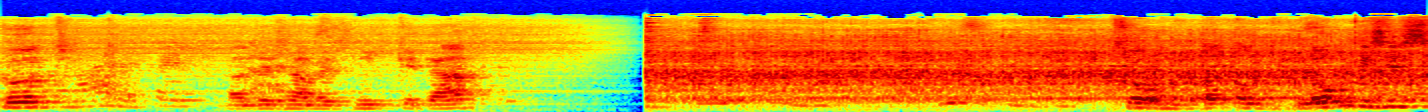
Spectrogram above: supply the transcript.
Gut, an das haben wir jetzt nicht gedacht. So, und, und, und Block dieses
